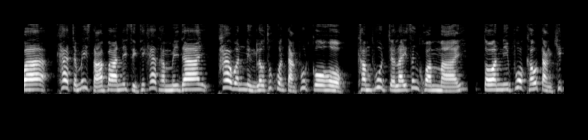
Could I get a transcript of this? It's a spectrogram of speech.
ว่าข้าจะไม่สาบานในสิ่งที่ข้าทำไม่ได้ ถ้าวันหนึ่งเราทุกคนต่างพูดโกหกคำพูดจะไร้ซึ่งความหมาย ตอนนี้พวกเขาต่างคิด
